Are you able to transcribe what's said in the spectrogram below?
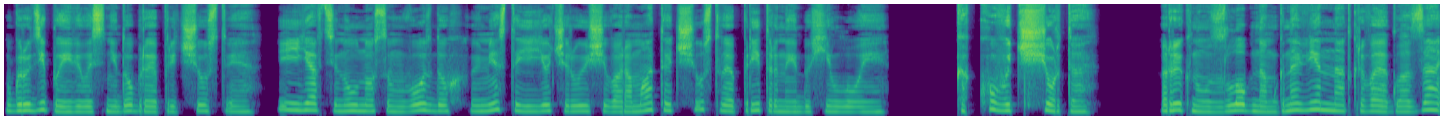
В груди появилось недоброе предчувствие, и я втянул носом в воздух вместо ее чарующего аромата, чувствуя приторные духи Лои. «Какого чёрта?» — рыкнул злобно, мгновенно открывая глаза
